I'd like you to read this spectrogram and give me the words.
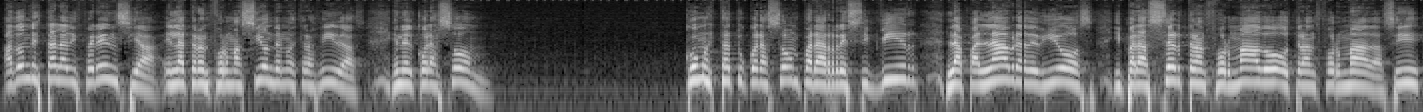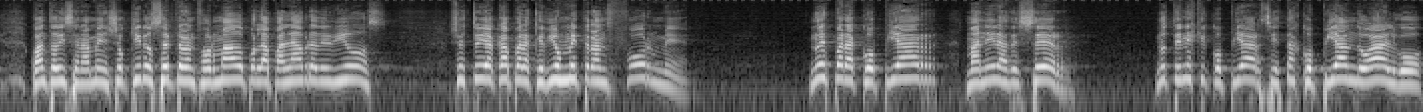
¿A dónde está la diferencia en la transformación de nuestras vidas? En el corazón. ¿Cómo está tu corazón para recibir la palabra de Dios y para ser transformado o transformada? ¿sí? ¿Cuántos dicen amén? Yo quiero ser transformado por la palabra de Dios. Yo estoy acá para que Dios me transforme. No es para copiar maneras de ser. No tenés que copiar. Si estás copiando algo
